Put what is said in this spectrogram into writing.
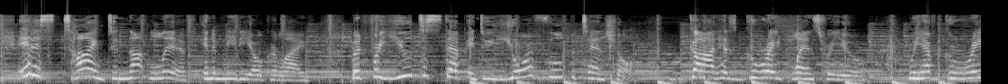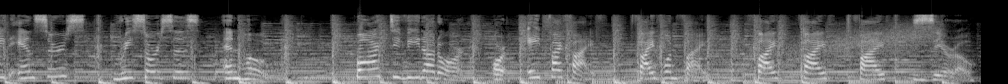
It is time to not live in a mediocre life, but for you to step into your full potential. God has great plans for you. We have great answers, resources, and hope BarbTV.org or 855 515 5550.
